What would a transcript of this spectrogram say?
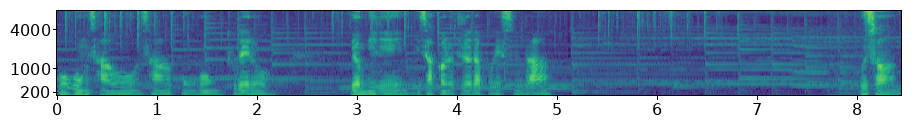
5045400 토대로 면밀히 이 사건을 들여다보겠습니다. 우선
